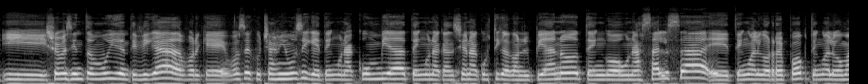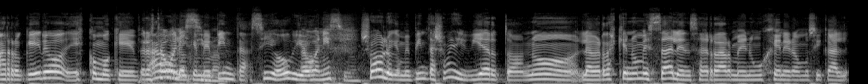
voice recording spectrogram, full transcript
Y yo me siento muy identificada porque vos escuchás mi música y tengo una cumbia, tengo una canción acústica con el piano, tengo una salsa, eh, tengo algo re pop, tengo algo más rockero. Es como que Pero está lo que me pinta. Sí, obvio. Está buenísimo. Yo hago lo que me pinta, yo me divierto. No, la verdad es que no me sale encerrarme en un género musical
